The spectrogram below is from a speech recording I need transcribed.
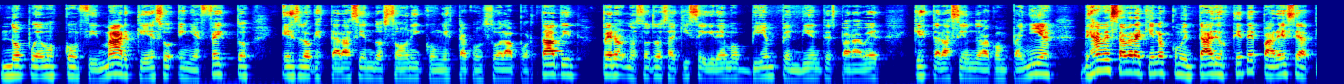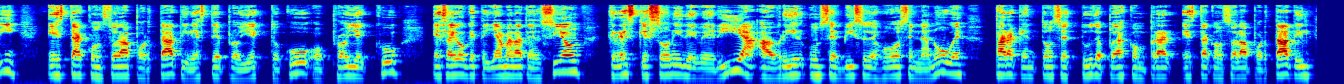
no podemos confirmar que eso en efecto es lo que estará haciendo Sony con esta consola portátil, pero nosotros aquí seguiremos bien pendientes para ver qué estará haciendo la compañía. Déjame saber aquí en los comentarios qué te parece a ti esta consola portátil, este proyecto Q o Project Q. ¿Es algo que te llama la atención? ¿Crees que Sony debería abrir un servicio de juegos en la nube para que entonces tú te puedas comprar esta consola portátil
